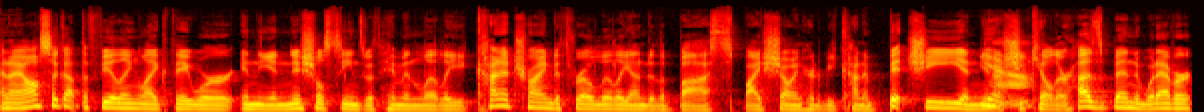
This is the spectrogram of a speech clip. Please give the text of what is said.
and I also got the feeling like they were in the initial scenes with him and Lily, kind of trying to throw Lily under the bus by showing her to be kind of bitchy and, you know, she killed her husband and whatever,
